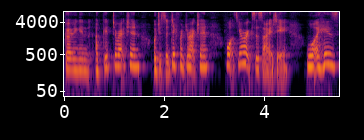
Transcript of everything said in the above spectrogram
going in a good direction or just a different direction? What's Iorek's society? What are his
